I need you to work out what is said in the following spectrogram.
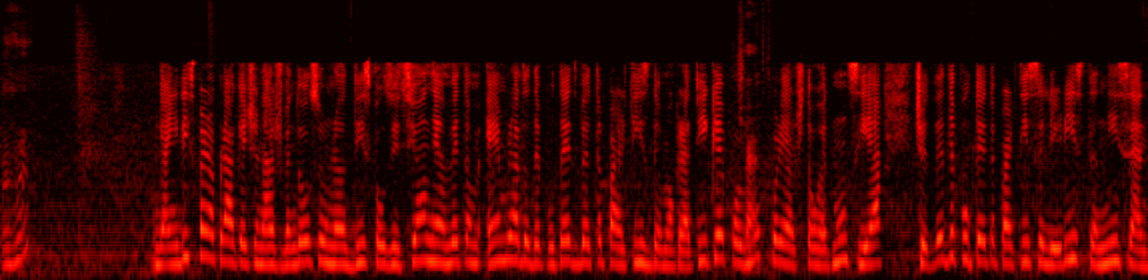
Mhm. Nga një listë paraprake që na është vendosur në dispozicion janë vetëm emra të deputetëve të Partisë Demokratike, por nuk përjashtohet mundësia që dhe deputetë të Partisë së Lirisë të nisen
